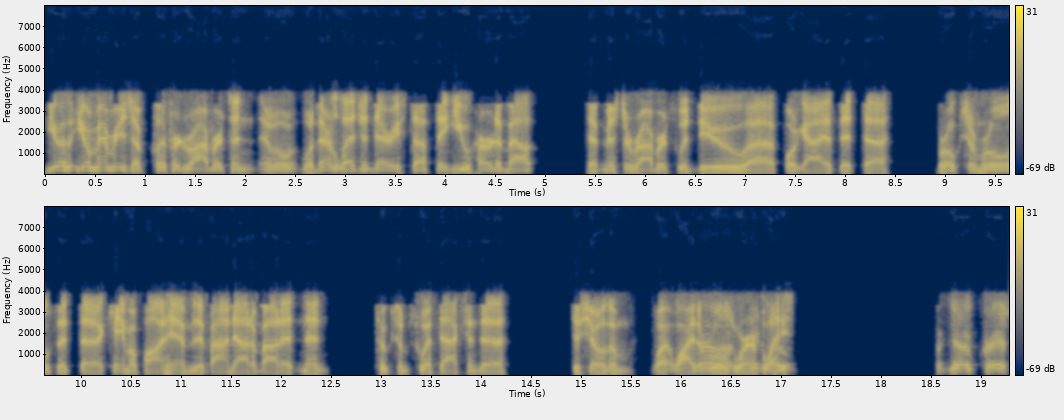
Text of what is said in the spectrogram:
your your memories of Clifford Roberts and uh, were there legendary stuff that you heard about that Mr. Roberts would do uh, for guys that uh, broke some rules that uh, came upon him. They found out about it and then took some swift action to to show them why, why the well, rules were in place. Know, but you know, Chris,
